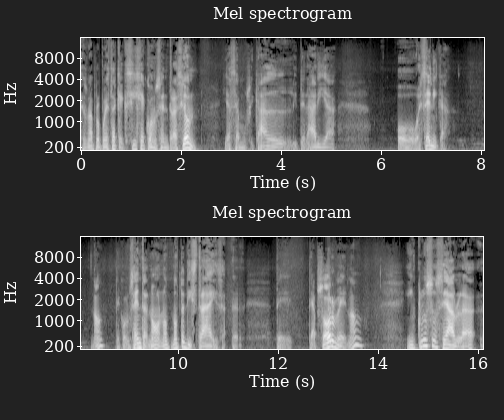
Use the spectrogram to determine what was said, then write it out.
es una propuesta que exige concentración, ya sea musical, literaria o escénica. ¿no? Te concentras, no, no, no te distraes, eh, te, te absorbe, ¿no? Incluso se habla, eh,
